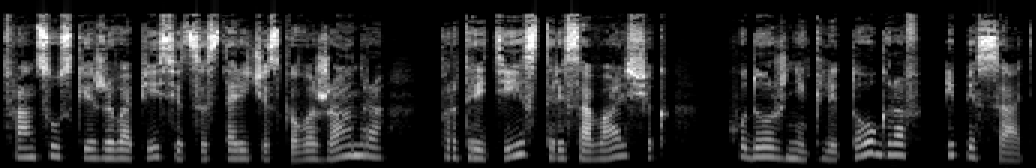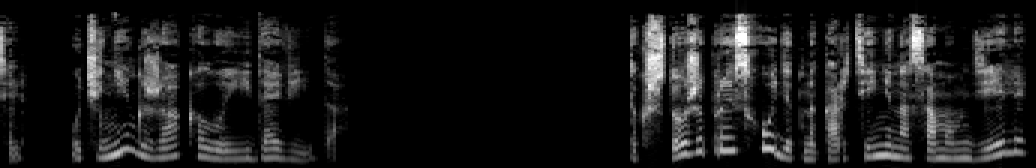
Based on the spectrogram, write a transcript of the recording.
французский живописец исторического жанра, портретист, рисовальщик, художник-литограф и писатель, ученик Жака Луи Давида. Так что же происходит на картине на самом деле,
